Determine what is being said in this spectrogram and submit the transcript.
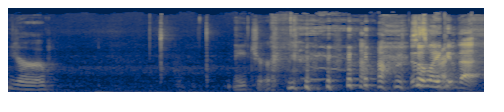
your nature. So, like- that.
